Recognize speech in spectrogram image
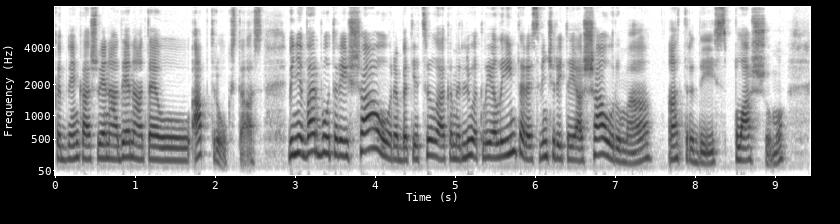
ka vienkārši vienā dienā tev aptrūkstās. Viņa var būt arī šaura, bet, ja cilvēkam ir ļoti liela interese, viņš arī tajā šaurumā atradīs plašumu. Uh,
